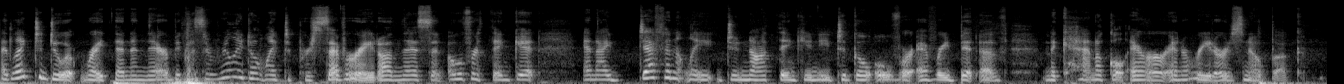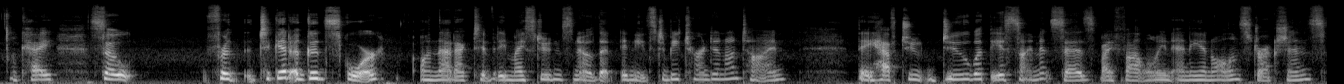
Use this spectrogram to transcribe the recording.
I, I like to do it right then and there because I really don't like to perseverate on this and overthink it. And I definitely do not think you need to go over every bit of mechanical error in a reader's notebook. Okay, so for to get a good score, on that activity. My students know that it needs to be turned in on time. They have to do what the assignment says by following any and all instructions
